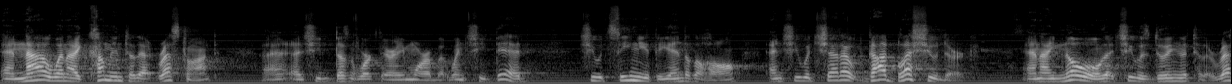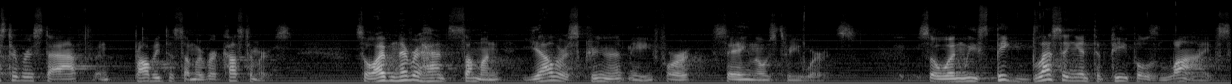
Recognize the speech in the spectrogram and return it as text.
And now when I come into that restaurant, uh, and she doesn't work there anymore, but when she did, she would see me at the end of the hall and she would shout out, God bless you, Dirk. And I know that she was doing it to the rest of her staff and probably to some of her customers. So I've never had someone yell or scream at me for saying those three words. So when we speak blessing into people's lives,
